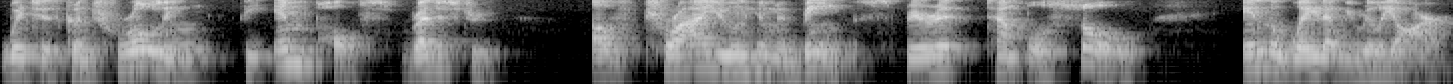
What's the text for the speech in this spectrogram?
which is controlling the impulse registry of triune human beings, spirit, temple, soul, in the way that we really are,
